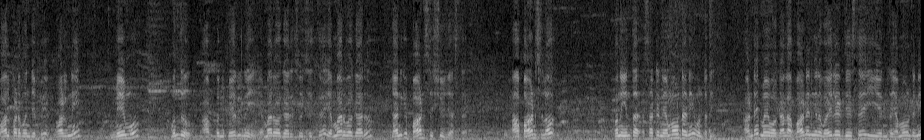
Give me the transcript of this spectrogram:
పాల్పడమని చెప్పి వాళ్ళని మేము ముందు ఆ కొన్ని పేర్లని ఎంఆర్ఓ గారు సూచిస్తే ఎంఆర్ఓ గారు దానికి బాండ్స్ ఇష్యూ చేస్తారు. ఆ బాండ్స్లో మనం ఇంత సర్టన్ అమౌంట్ అని ఉంటుంది. అంటే మేము ఒకవేళ ఆ బాండ్ని కనుక వైలేట్ చేస్తే ఈ ఇంత అమౌంట్ని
